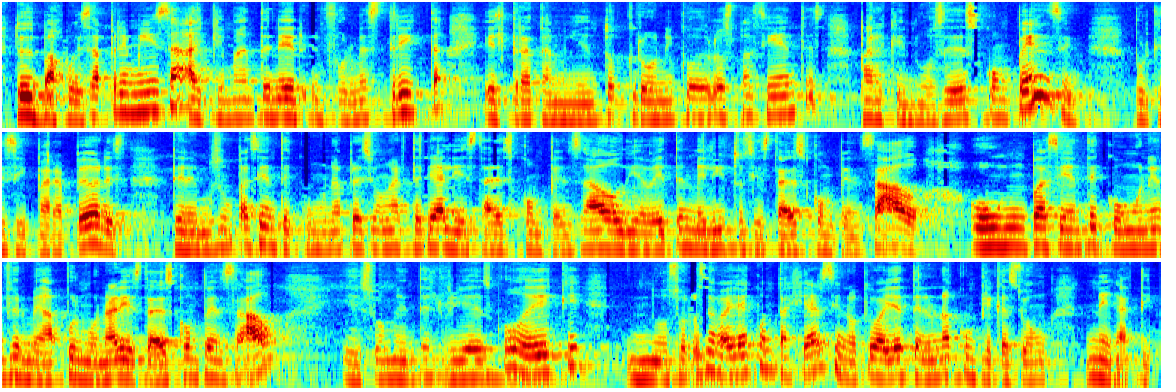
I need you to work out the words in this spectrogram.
Entonces bajo esa premisa hay que mantener en forma estricta el tratamiento crónico de los pacientes para que no se descompensen, porque si para peores tenemos un paciente con una presión arterial y está descompensado, diabetes mellitus y está descompensado, o un paciente con una enfermedad pulmonar y está descompensado, y eso aumenta el riesgo de que no solo se vaya a contagiar, sino que vaya a tener una complicación negativa.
